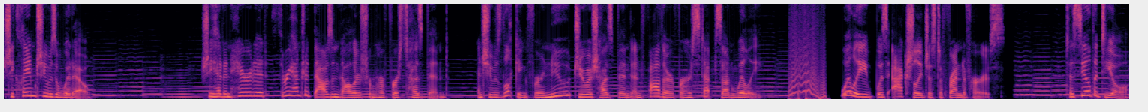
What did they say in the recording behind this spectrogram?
she claimed she was a widow. She had inherited $300,000 from her first husband, and she was looking for a new Jewish husband and father for her stepson, Willie. Willie was actually just a friend of hers. To seal the deal,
